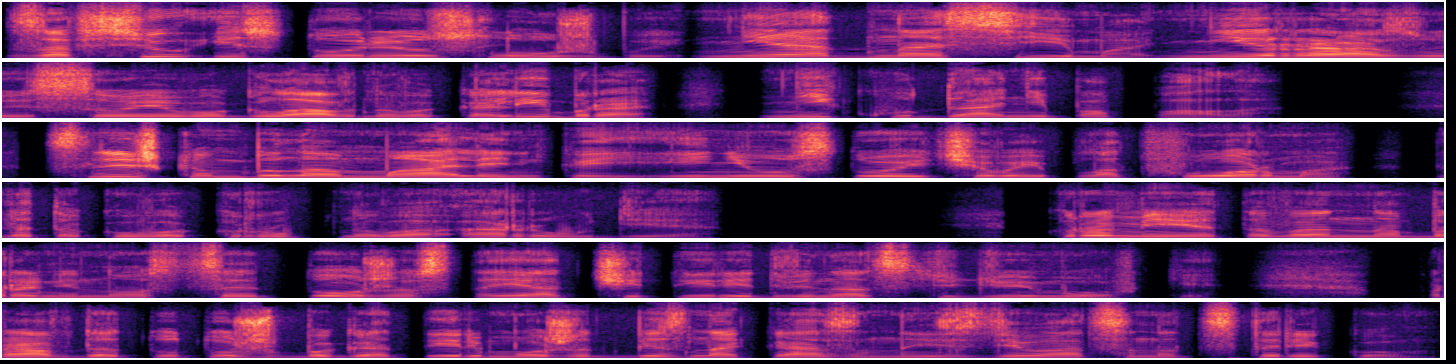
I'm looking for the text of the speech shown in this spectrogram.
За всю историю службы ни одна Сима ни разу из своего главного калибра никуда не попала. Слишком была маленькой и неустойчивой платформа для такого крупного орудия. Кроме этого, на броненосце тоже стоят 4 12-дюймовки. Правда, тут уж богатырь может безнаказанно издеваться над стариком.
